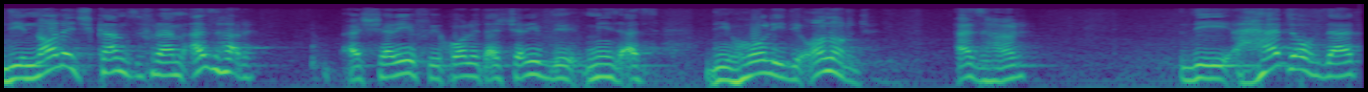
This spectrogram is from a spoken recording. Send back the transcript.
The knowledge comes from Azhar. Al-Sharif we call it Al-Sharif means as the holy the honored Azhar. The head of that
